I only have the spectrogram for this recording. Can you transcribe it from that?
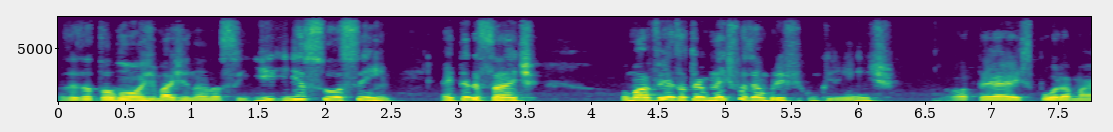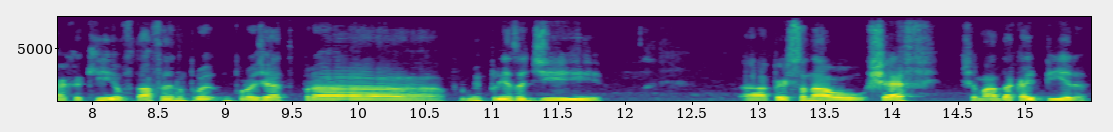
Às vezes eu tô longe imaginando assim. E isso, assim, É interessante. Uma vez eu terminei de fazer um briefing com o cliente, vou até expor a marca aqui, eu estava fazendo um, pro, um projeto para uma empresa de uh, personal chef chamada Caipira.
